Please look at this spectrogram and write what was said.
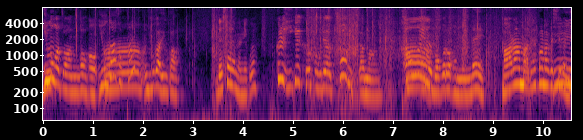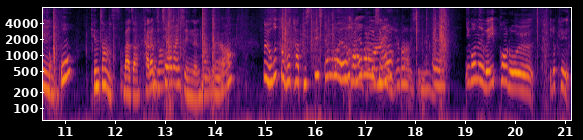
이모가 좋아하는 거. 어, 육아 사탕? 아, 육아, 육아. 내 스타일은 아니고요 그리고 이게 그것도 우리가 추억 있잖아. 카우이를 먹으러 갔는데 마라맛 해바라기 씨가 음. 있었고 괜찮았어. 맞아 다람쥐 그래서- 체험할 수 있는 맞아요. 이것도 뭐 다 비슷비슷한 거예요 다 해바라기 씨고요 해바라기 씨네. 네. 이거는 웨이퍼 롤 이렇게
